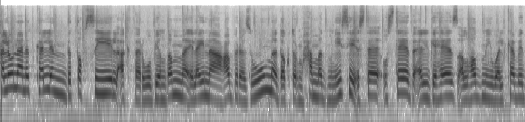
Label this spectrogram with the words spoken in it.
خلونا نتكلم بالتفصيل أكثر وبينضم إلينا عبر زوم دكتور محمد منيسي أستاذ الجهاز الهضمي والكبد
